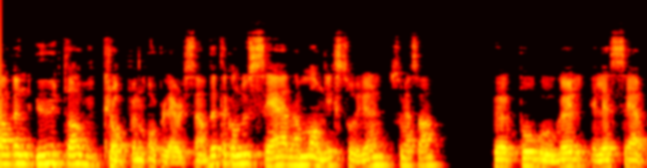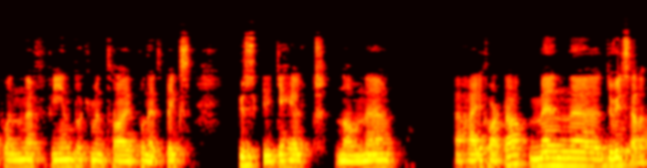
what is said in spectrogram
En ut-av-kroppen-opplevelse. Dette kan du se, det er mange historier, som jeg sa. Søk på Google eller se på en fin dokumentar på Netflix. Husker ikke helt navnet her i farta, men eh, du vil se det.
